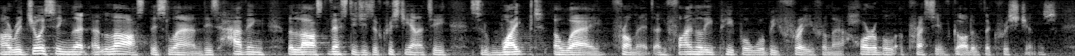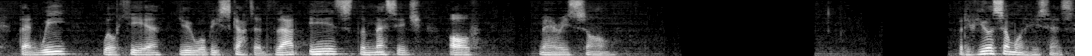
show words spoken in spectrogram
are rejoicing that at last this land is having the last vestiges of Christianity sort of wiped away from it, and finally people will be free from that horrible, oppressive God of the Christians, then we will hear, you will be scattered. That is the message of Mary's song. But if you are someone who says,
